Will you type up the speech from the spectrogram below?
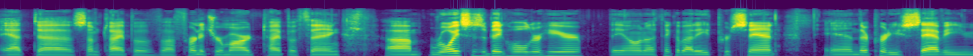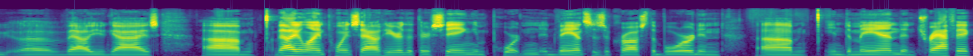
at uh, some type of uh, furniture mart type of thing. Um, Royce is a big holder here. They own, I think, about eight percent and they're pretty savvy uh, value guys. Um, value Line points out here that they're seeing important advances across the board in um, in demand and traffic.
